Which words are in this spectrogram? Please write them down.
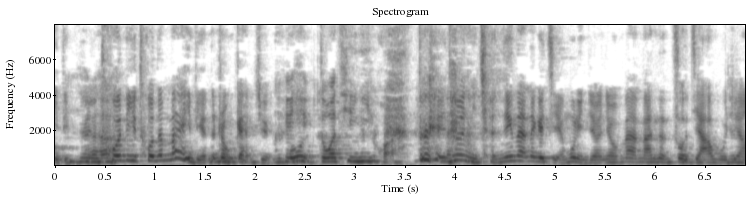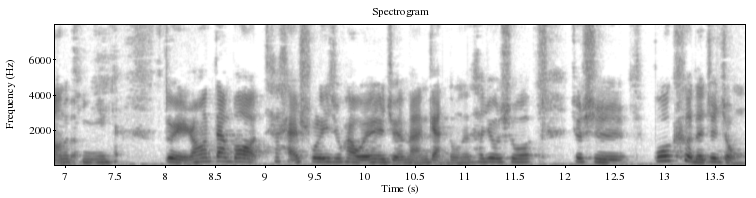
一点，拖地拖的慢一点那种感觉，可以多听一会儿。对，就是你沉浸在那个节目里，就就慢慢的做家务这样的。听一会儿。对，然后蛋豹他还说了一句话，我也觉得蛮感动的。他就说，就是播客的这种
